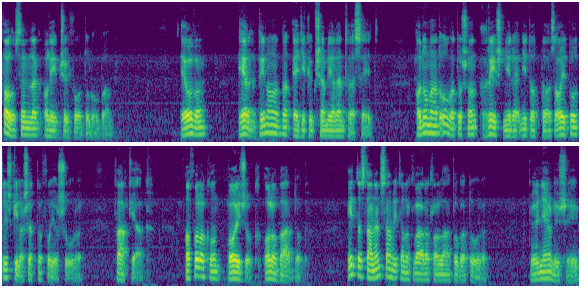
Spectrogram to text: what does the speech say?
valószínűleg a lépcsőfordulóban. Jól van, jelen pillanatban egyikük sem jelent veszélyt. A nomád óvatosan résnyire nyitotta az ajtót, és kilesett a folyosóra. Fákják. A falakon pajzsok, alabárdok. Itt aztán nem számítanak váratlan látogatóra. Könnyelműség.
